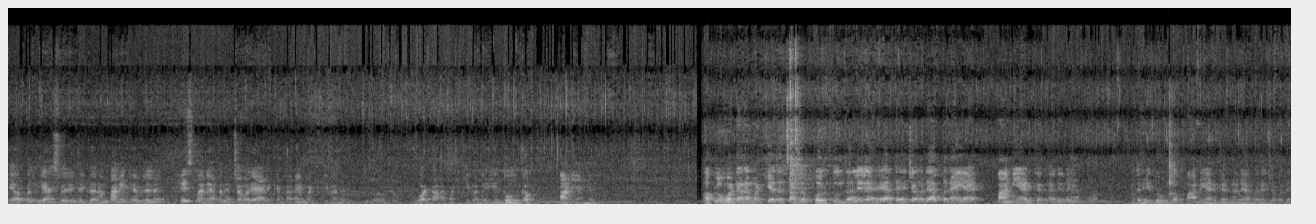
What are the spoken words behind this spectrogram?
हे आपण गॅसवर इथे गरम पाणी ठेवलेलं आहे. हेच पाणी आपण ह्याच्यामध्ये ॲड करणार आहे मटकीमध्ये. वाटाणा मटकीमध्ये. हे दोन कप पाणी आहे. आपलं वाटाणा मटकी आता चांगलं परतून झालेलं आहे. आता ह्याच्यामध्ये आपण आई पाणी ॲड करणार आहे राईट. आता हे दोन कप पाणी ॲड करणार आहे आपण ह्याच्यामध्ये.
